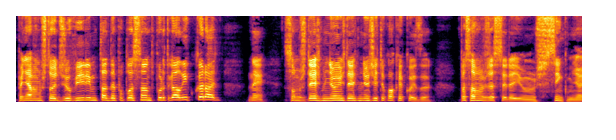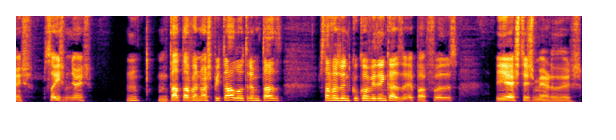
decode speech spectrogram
apanhávamos todos o vírus e metade da população de Portugal e com o caralho. Né? Somos 10 milhões, 10 milhões e qualquer coisa. Passávamos a ser aí uns 5 milhões, 6 milhões. Hum? Metade estava no hospital, outra metade Estava doente com o Covid em casa. Epá, foda-se. E estas merdas.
